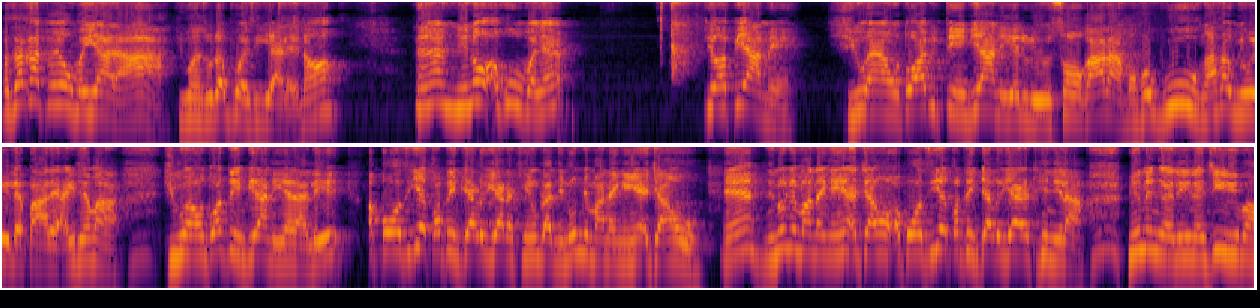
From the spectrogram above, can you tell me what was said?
ဗဇက်ကပြောရုံမရတာ UN ဆိုတဲ့အဖွဲ့အစည်းရတယ်နော်အဲနင်တို့အခုဘာလဲပြောပြမယ် UN ကိုသွားပြီးတင်ပြနေတဲ့လူတွေကိုစော်ကားတာမဟုတ်ဘူးငါးဆောက်မျိုးတွေလည်းပါတယ်အဲ့ဒီထဲမှာ UN ကိုသွားတင်ပြနေရတာလေအပေါ်စီကသွားတင်ပြလို့ရတယ်ထင်လို့လားညီတို့မြန်မာနိုင်ငံရဲ့အကြောင်းကိုဟမ်ညီတို့မြန်မာနိုင်ငံရဲ့အကြောင်းကိုအပေါ်စီကသွားတင်ပြလို့ရတယ်ထင်နေလားမြန်မာနိုင်ငံလေးနဲ့ကြည့်ပြီးပါ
